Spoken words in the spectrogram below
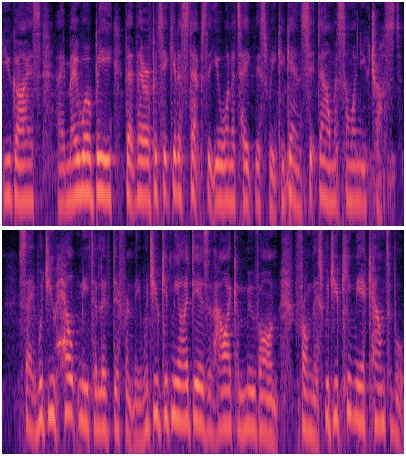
you guys, it may well be that there are particular steps that you want to take this week. Again, sit down with someone you trust. Say, would you help me to live differently? Would you give me ideas of how I can move on from this? Would you keep me accountable?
